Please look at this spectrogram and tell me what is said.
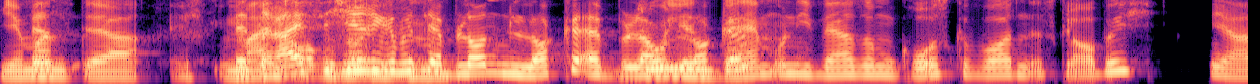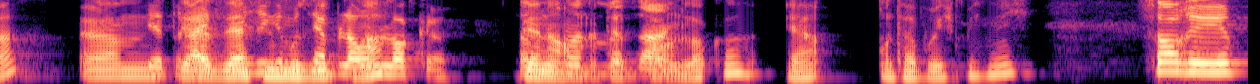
Jemand, Das- der ich Der meinen Augen so in 30-Jährige mit der blonden Locke, äh, blauen Julian Locke. Bam-Universum groß geworden ist, glaube ich. Ja, Ähm, der der sehr 30-Jährige viel mit der blauen macht. Locke. Das genau, mit der blauen. Locke. Ja, unterbrich mich nicht. Sorry.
